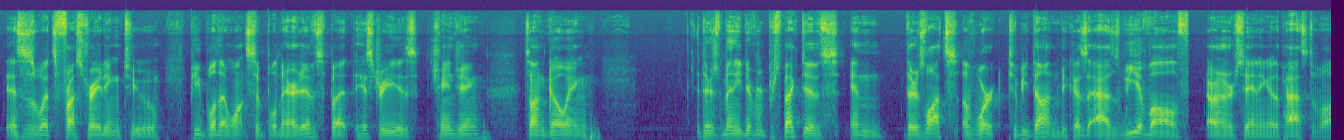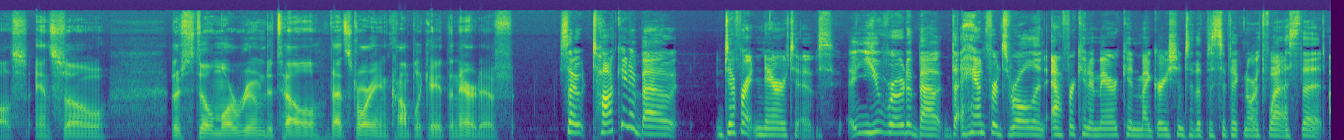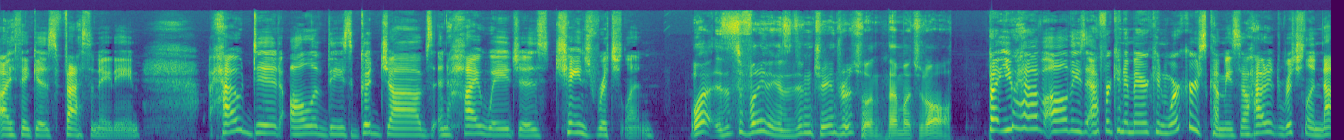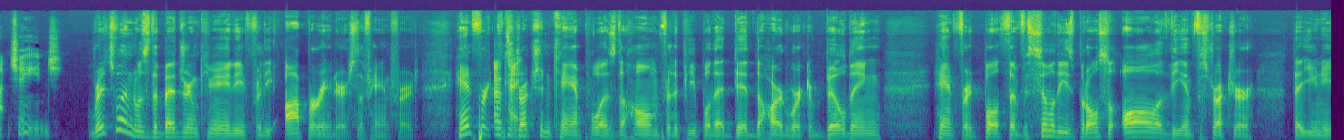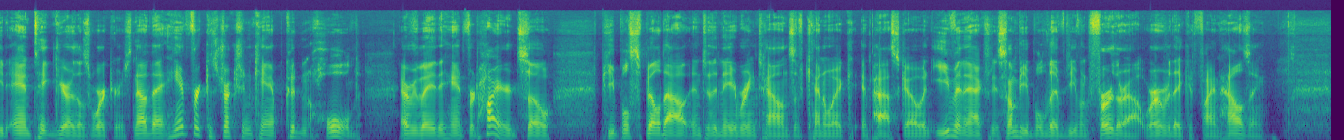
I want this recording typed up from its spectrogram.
This is what's frustrating to people that want simple narratives, but history is changing, it's ongoing. There's many different perspectives, and there's lots of work to be done because as we evolve, our understanding of the past evolves. And so there's still more room to tell that story and complicate the narrative. So, talking about different narratives. You wrote about the Hanford's role in African American migration to the Pacific Northwest that I think is fascinating. How did all of these good jobs and high wages change Richland? Well, it's a funny thing is it didn't change Richland that much at all. But you have all these African American workers coming, so how did Richland not change? Richland was the bedroom community for the operators of Hanford. Hanford Okay. Construction Camp was the home for the people that did the hard work of building Hanford, both the facilities, but also all of the infrastructure that you need and taking care of those workers. Now, that Hanford Construction Camp couldn't hold everybody that Hanford hired, so people spilled out into the neighboring towns of Kennewick and Pasco, and even actually some people lived even further out, wherever they could find housing.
